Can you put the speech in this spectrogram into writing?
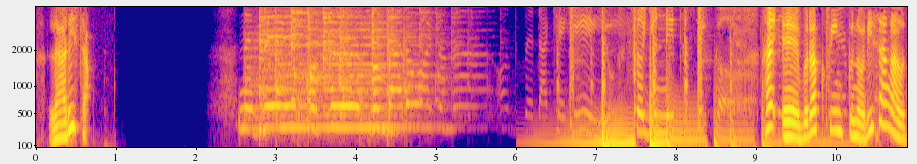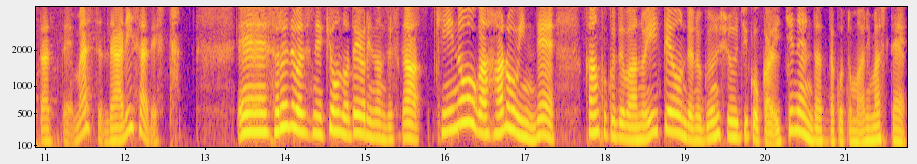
「ラリサ」。はい、えー、ブラックピンクのリサが歌ってます「ラリサ」でした。えー、それではですね今日のお便りなんですが昨日がハロウィンで韓国ではあのイーテウンでの群衆事故から1年だったこともありまして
